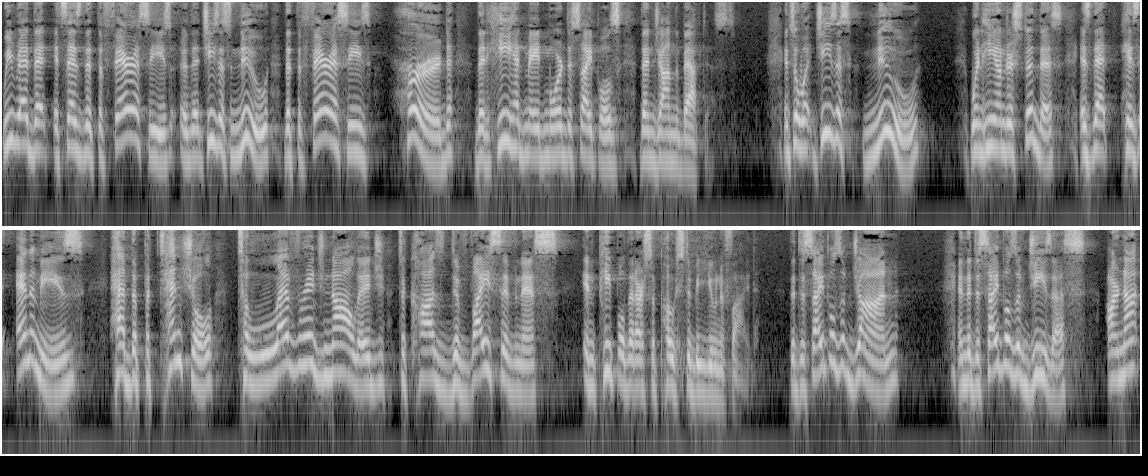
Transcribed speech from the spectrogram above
We read that it says that the Pharisees, that Jesus knew that the Pharisees heard that he had made more disciples than John the Baptist. And so, what Jesus knew when he understood this is that his enemies had the potential to leverage knowledge to cause divisiveness in people that are supposed to be unified. The disciples of John and the disciples of Jesus are not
